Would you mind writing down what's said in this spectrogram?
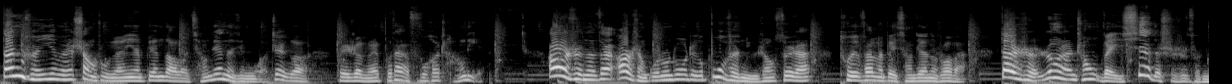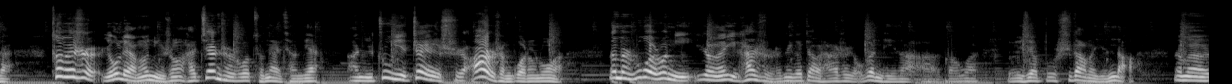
单纯因为上述原因编造了强奸的经过，这个被认为不太符合常理。二是呢，在二审过程中，这个部分女生虽然推翻了被强奸的说法，但是仍然称猥亵的事实存在，特别是有两个女生还坚持说存在强奸啊！你注意，这是二审过程中了。那么如果说你认为一开始的那个调查是有问题的啊，包括有一些不适当的引导，那么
